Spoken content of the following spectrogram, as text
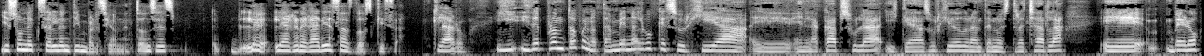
y es una excelente inversión. Entonces, le, le agregaría esas dos quizá. Claro, y, de pronto, bueno, también algo que surgía eh, en la cápsula y que ha surgido durante nuestra charla, eh, Vero,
